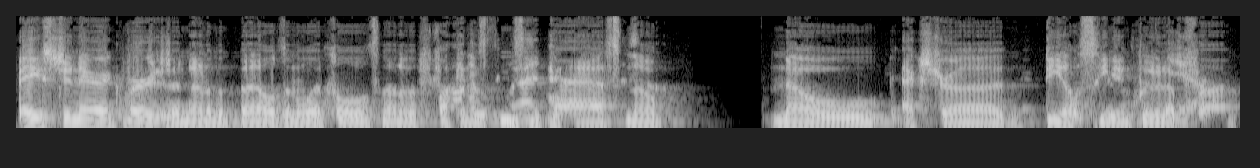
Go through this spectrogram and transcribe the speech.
base generic version. None of the bells and whistles, none of the fucking season pass, no no extra DLC included up Yeah. front.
